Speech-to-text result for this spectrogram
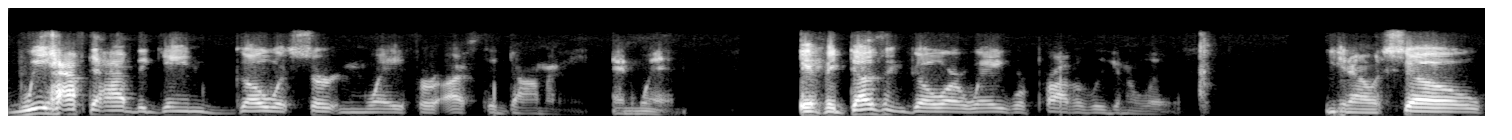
we have to have the game go a certain way for us to dominate and win. If it doesn't go our way, we're probably going to lose. You know, so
